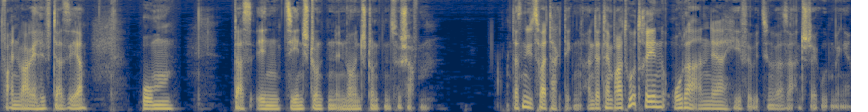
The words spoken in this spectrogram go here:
Feinwaage hilft da sehr, um das in 10 Stunden, in 9 Stunden zu schaffen. Das sind die zwei Taktiken. An der Temperatur drehen oder an der Hefe bzw. Anstellgutmenge.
